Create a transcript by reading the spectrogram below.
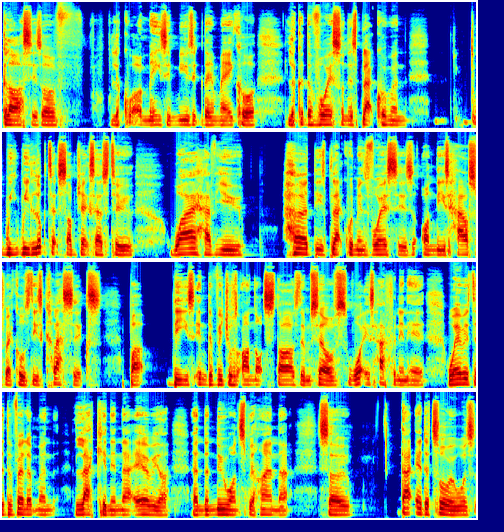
glasses of look what amazing music they make or look at the voice on this black woman. We we looked at subjects as to why have you heard these black women's voices on these house records these classics but these individuals are not stars themselves. What is happening here? Where is the development lacking in that area and the nuance behind that? So that editorial was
